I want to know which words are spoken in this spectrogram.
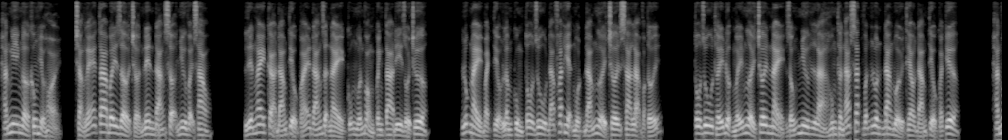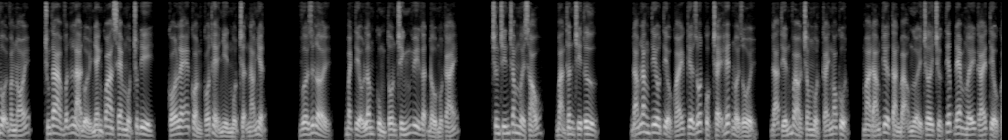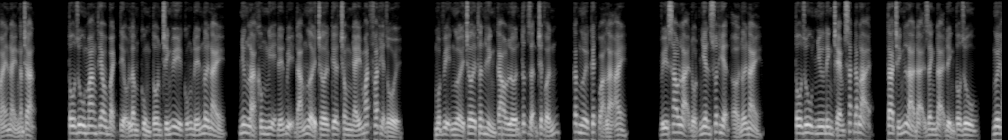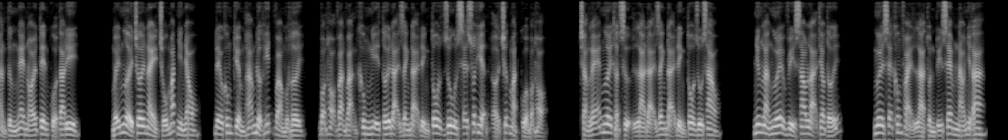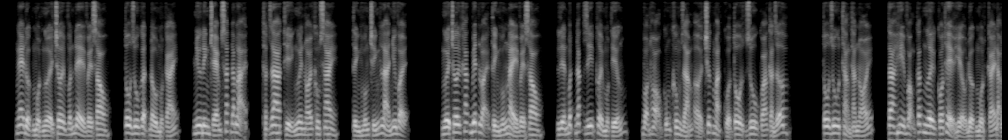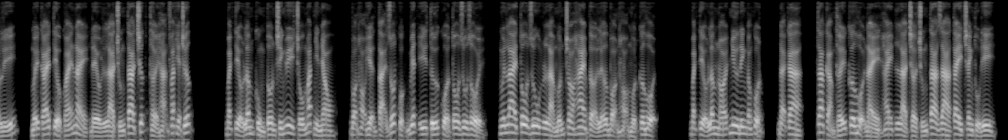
Hắn nghi ngờ không hiểu hỏi, chẳng lẽ ta bây giờ trở nên đáng sợ như vậy sao? Liền ngay cả đám tiểu quái đáng giận này cũng muốn vòng quanh ta đi rồi chưa? Lúc này bạch tiểu lâm cùng tô du đã phát hiện một đám người chơi xa lạ vào tới. Tô du thấy được mấy người chơi này giống như là hung thần ác sắt vẫn luôn đang đuổi theo đám tiểu quái kia. Hắn vội và nói, chúng ta vẫn là đuổi nhanh qua xem một chút đi, có lẽ còn có thể nhìn một trận náo nhiệt. Vừa dứt lời, bạch tiểu lâm cùng tôn chính uy gật đầu một cái. Chương chín trăm mười sáu, bản thân chi tư đám lăng tiêu tiểu quái kia rốt cuộc chạy hết nổi rồi, đã tiến vào trong một cái ngõ cụt, mà đám kia tàn bạo người chơi trực tiếp đem mấy cái tiểu quái này ngăn chặn. Tô du mang theo bạch tiểu lâm cùng tôn chính uy cũng đến nơi này, nhưng là không nghĩ đến bị đám người chơi kia trong nháy mắt phát hiện rồi. Một vị người chơi thân hình cao lớn tức giận chất vấn, các ngươi kết quả là ai? Vì sao lại đột nhiên xuất hiện ở nơi này? Tô du như đinh chém sắt đáp lại, ta chính là đại danh đại đỉnh tô du, ngươi hẳn từng nghe nói tên của ta đi. Mấy người chơi này c h ố mắt nhìn nhau, đều không kiềm hãm được hít vào một hơi, bọn họ vạn vạn không nghĩ tới đại danh đại đỉnh tô du sẽ xuất hiện ở trước mặt của bọn họ chẳng lẽ ngươi thật sự là đại danh đại đỉnh tô du sao? Nhưng là ngươi vì sao lại theo tới? Ngươi sẽ không phải là thuần túy xem náo như ta? Nghe được một người chơi vấn đề về sau tô du gật đầu một cái, như đinh chém sắt đáp lại, thật ra thì ngươi nói không sai, tình huống chính là như vậy. Người chơi khác biết loại tình huống này về sau, liền bất đắc dĩ cười một tiếng, bọn họ cũng không dám ở trước mặt của tô du quá cản rỡ. Tô du thẳng thắn nói, ta hy vọng các ngươi có thể hiểu được một cái đạo lý, mấy cái tiểu quái này đều là chúng ta trước thời hạn phát hiện trước. Bạch tiểu lâm cùng tôn chính uy c h ố mắt nhìn nhau bọn họ hiện tại rốt cuộc biết ý tứ của tô du rồi, nguyên lai、like、tô du là muốn cho hai tờ lỡ bọn họ một cơ hội. Bạch tiểu lâm nói như đinh đóng cột, đại ca, ta cảm thấy cơ hội này hay là chờ chúng ta ra tay tranh thủ đi.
